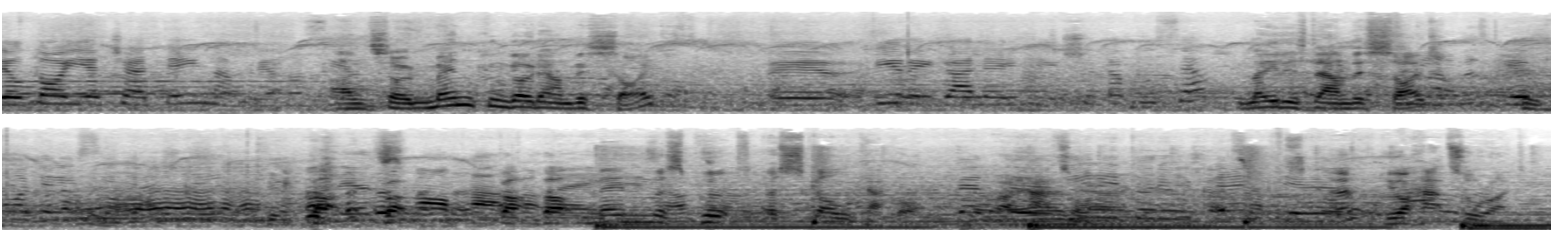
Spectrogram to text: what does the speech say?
Dėl to jie čia ateina prie tos And so men can go down this side, Vyrai gali eiti į šitą pusę ladies down this side. ir moterys į. But, but, but, but men must put a skull cap on. Bet or a hat on. vyrai turi uždengti Your hat's all right.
